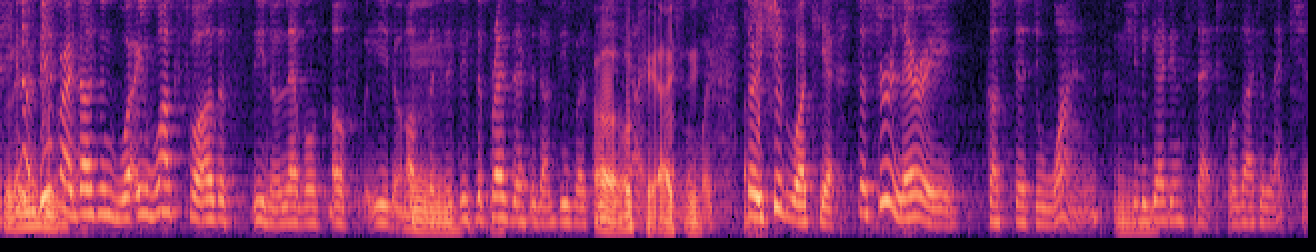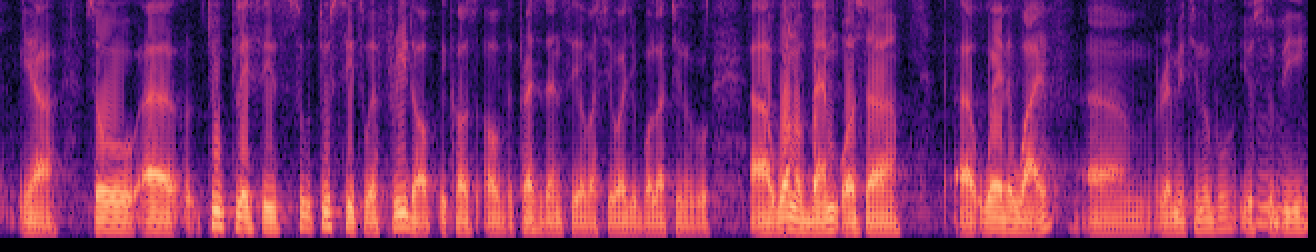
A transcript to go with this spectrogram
You know, BVAS doesn't work. It works for other, you know, levels of, you know, offices. It's the presidency that BVAS. Hmm. Oh, okay, I see. So it should work here. So Surulere constituency one Hmm. should be getting set for that election. Yeah. So uh, two places, two, two seats were freed up because of the presidency of Asiwaju Bola Tinubu. Uh, one of them was uh, uh, where the wife, um, Remi Tinubu, used to be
